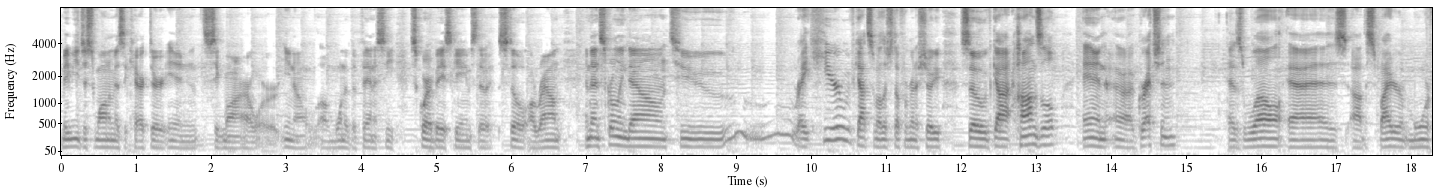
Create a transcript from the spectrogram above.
maybe you just want them as a character in Sigmar or, you know, uh, one of the fantasy square-based games that are still around. And then scrolling down to right here, we've got some other stuff we're going to show you. So we've got Hansel and uh, Gretchen as well as uh, the Spider Morph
